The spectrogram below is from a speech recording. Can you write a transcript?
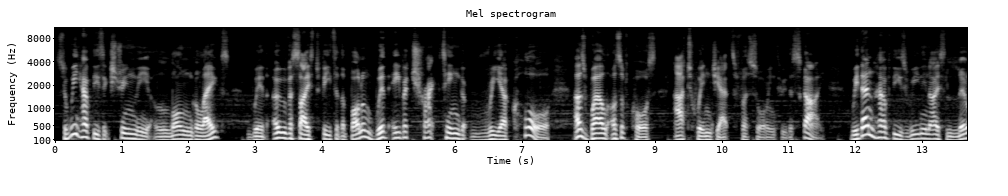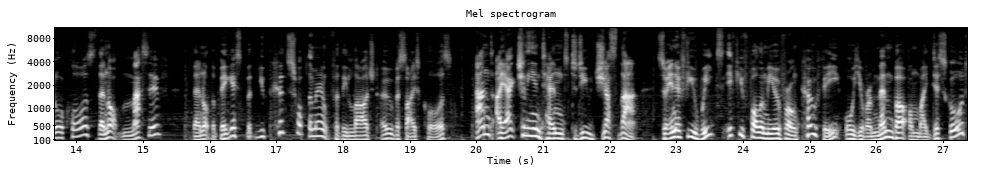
So we have these extremely long legs with oversized feet at the bottom with a retracting rear claw, as well as of course our twin jets for soaring through the sky. We then have these really nice little claws. They're not massive, they're not the biggest, but you could swap them out for the large oversized claws. And I actually intend to do just that. So in a few weeks, if you follow me over on Ko-fi or you're a member on my Discord,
